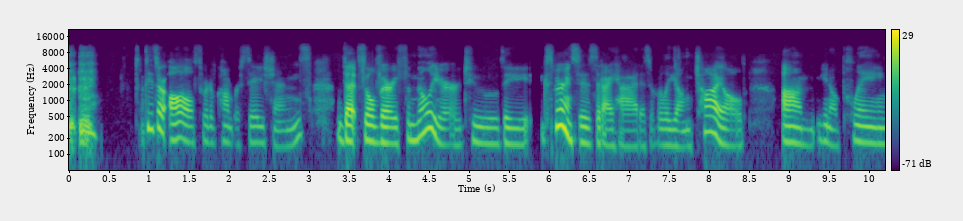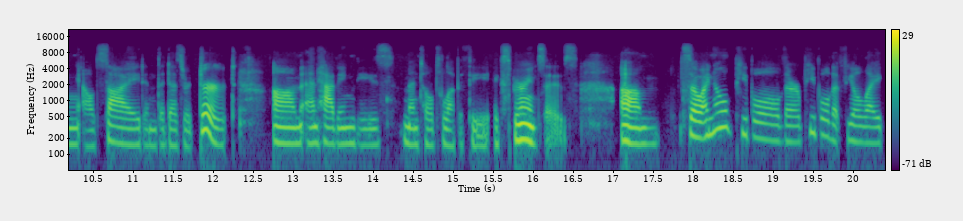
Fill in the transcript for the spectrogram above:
these are all sort of conversations that feel very familiar to the experiences that I had as a really young child um, you know, playing outside in the desert dirt, um, and having these mental telepathy experiences. Um, so I know people, there are people that feel like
